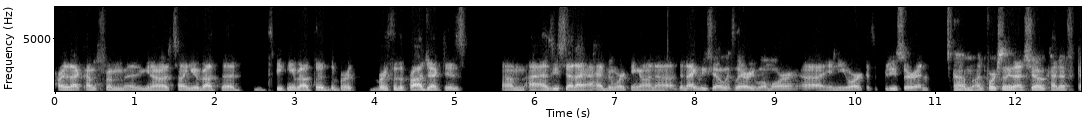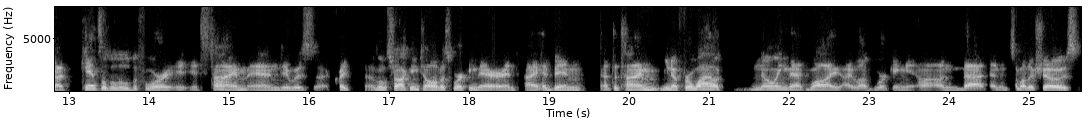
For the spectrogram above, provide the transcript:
part of that comes from uh, you know I was telling you about the speaking about the the birth birth of the project is um, as you said, I, I, had been working on uh, the nightly show with Larry Wilmore uh, in New York as a producer, and um, unfortunately, that show kind of got canceled a little before it, its time, and it was uh, quite a little shocking to all of us working there. And I had been at the time, you know, for a while, knowing that while I, I loved working on that and in some other shows,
